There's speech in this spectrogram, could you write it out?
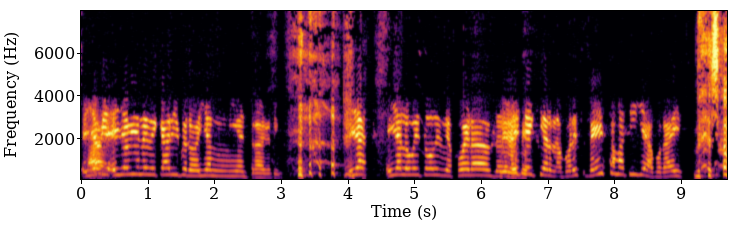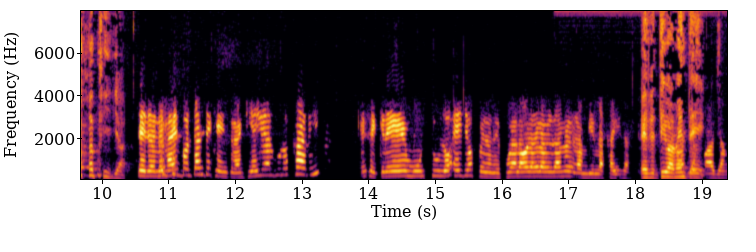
Ella, vi- ella viene de Cádiz, pero ella ni entra. Gris. ella, ella lo ve todo desde fuera, de derecha a izquierda. Por eso, ve esa matilla por ahí. De esa matilla. Pero lo más importante es que entra. Aquí hay algunos Cádiz que se creen muy chulos ellos, pero después a la hora de la verdad no le dan bien las caídas. Efectivamente. Vayan, vayan.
